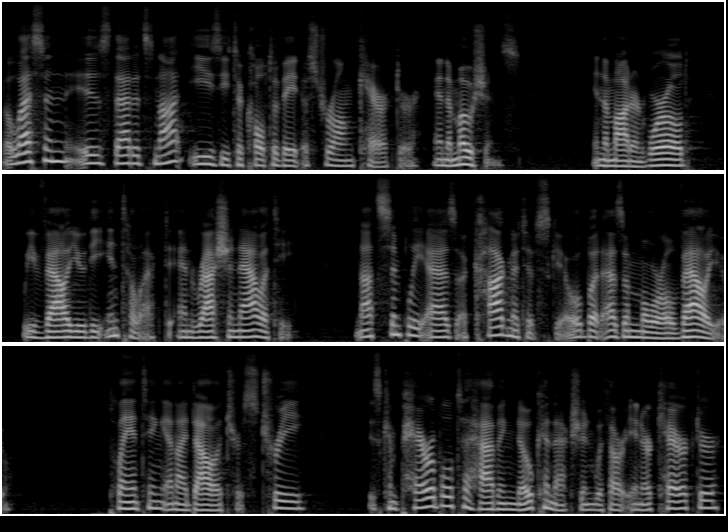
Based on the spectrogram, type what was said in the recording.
The lesson is that it's not easy to cultivate a strong character and emotions. In the modern world, we value the intellect and rationality, not simply as a cognitive skill, but as a moral value. Planting an idolatrous tree is comparable to having no connection with our inner character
